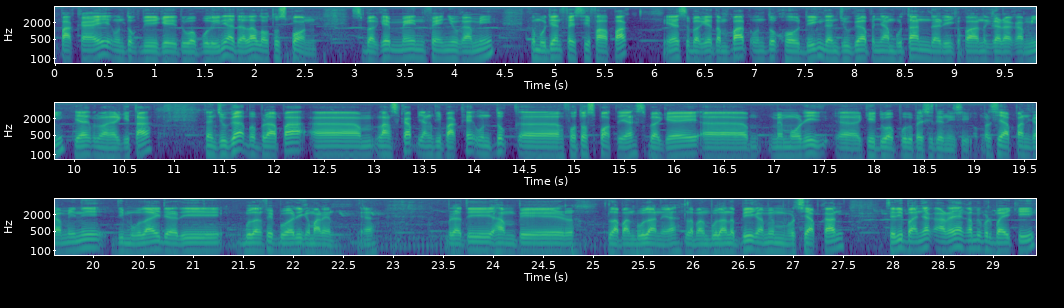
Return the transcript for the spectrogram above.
pakai untuk di G20 ini adalah Lotus Pond sebagai main venue kami. Kemudian Festival Park ya sebagai tempat untuk holding dan juga penyambutan dari kepala negara kami ya lembaga kita dan juga beberapa um, lanskap yang dipakai untuk uh, foto spot ya sebagai uh, memori uh, G20 Presiden ini. Persiapan kami ini dimulai dari bulan Februari kemarin ya. Berarti hampir 8 bulan ya, 8 bulan lebih kami mempersiapkan. Jadi banyak area yang kami perbaiki.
